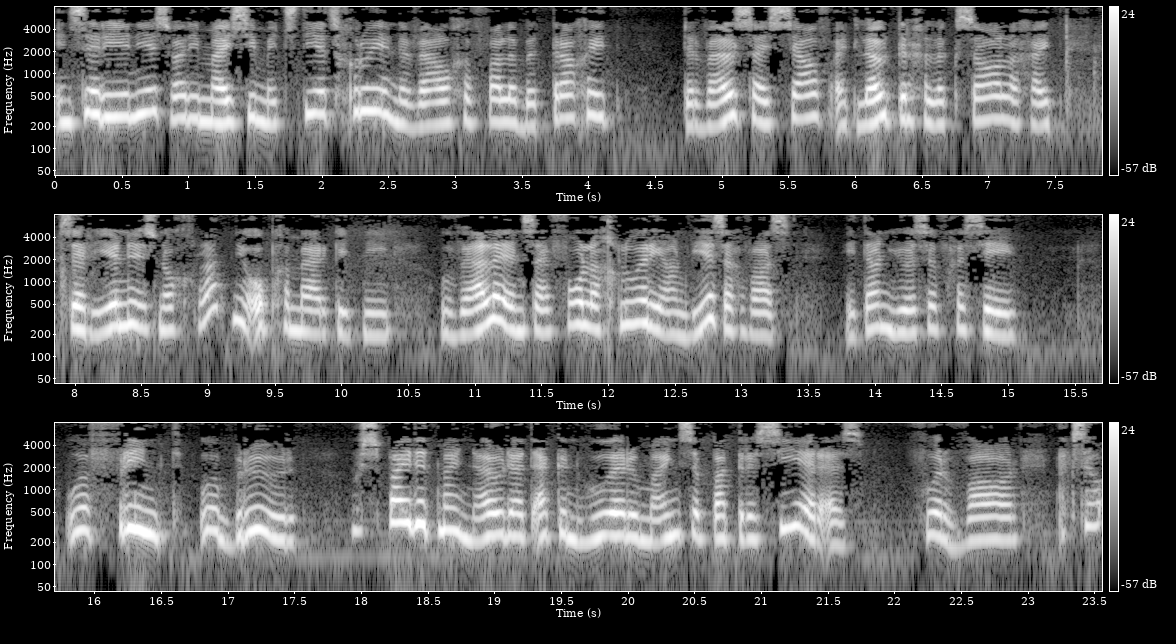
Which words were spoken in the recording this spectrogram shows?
En Sireneus wat die meisie met steeds groeiende welgevalle betrag het, terwyl sy self uit louter geluksaligheid Sirene is nog glad nie opgemerk het nie, hoewel hy in sy volle glorie aanwezig was, het aan Joosef gesê, O vriend, o broer, hoe spuit het my nou dat ek in hoë Romeinse patriceer is? Voorwaar, ek sou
